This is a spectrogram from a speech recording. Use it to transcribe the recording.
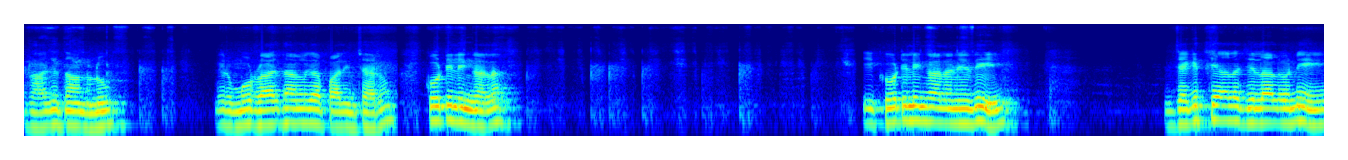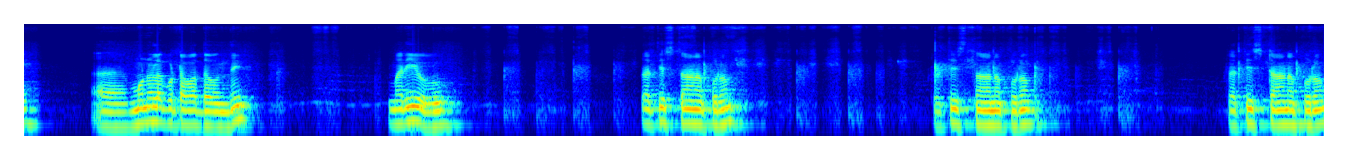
రాజధానులు వీరు మూడు రాజధానులుగా పాలించారు. కోటిలింగాల ఈ కోటిలింగాలు అనేది జగిత్యాల జిల్లాలోని మునులగుట్ట వద్ద ఉంది. మరియు ప్రతిస్థానపురం ప్రతిస్థానపురం ప్రతిష్టానపురం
